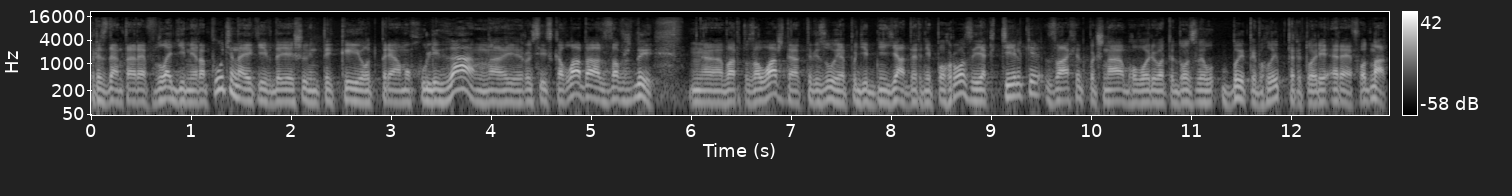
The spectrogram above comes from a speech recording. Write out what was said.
президента РФ Владіміра Путіна, який вдає, що він такий, от прямо хуліган. І російська влада завжди е, варто зауважити, активізує подібні ядерні погрози, як тільки захід починає обговорювати дозвіл бити вглиб території РФ. Однак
